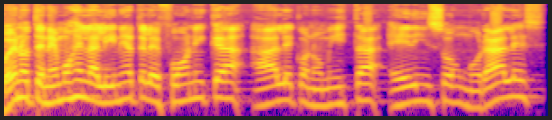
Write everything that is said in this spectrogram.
Bueno, tenemos en la línea telefónica al economista Edinson Morales,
